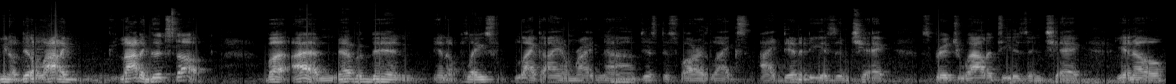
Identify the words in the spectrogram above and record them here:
you know, did a lot of, lot of good stuff. But I have never been in a place like I am right now, just as far as like identity is in check, spirituality is in check, you know,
